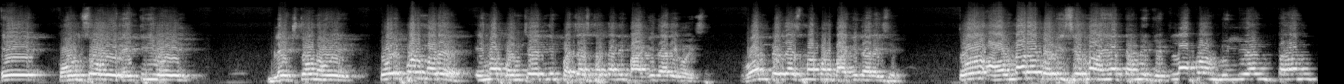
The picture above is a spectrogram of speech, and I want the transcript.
એ કોલસો હોય, રેતી હોય, બ્લેકસ્ટોન હોય, કોઈ પણ મળે, એમાં પંચાયતની પચાસ ટકાની ભાગીદારી હોય છે. વન પેદાશમાં પણ ભાગીદારી છે. તો આવનારા ભવિષ્યમાં અહીંયા તમે જેટલા પણ મિલિયન ટન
